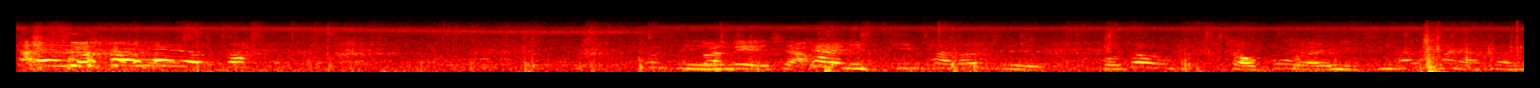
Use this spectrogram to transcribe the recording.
太累了吧？锻炼一下。看你平常都只活动手部而已，其他看起来算力。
